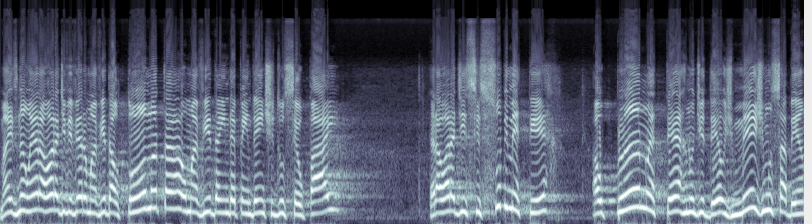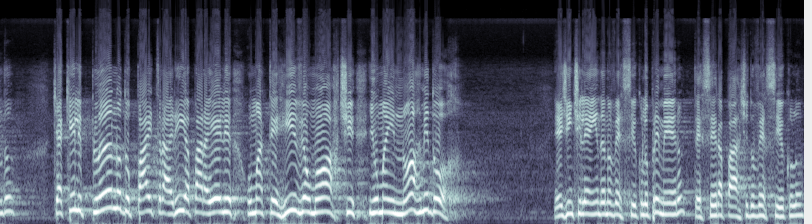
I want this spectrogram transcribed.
mas não era hora de viver uma vida autômata, uma vida independente do seu pai. Era hora de se submeter ao plano eterno de Deus, mesmo sabendo que aquele plano do Pai traria para ele uma terrível morte e uma enorme dor. E a gente lê ainda no versículo 1, terceira parte do versículo:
